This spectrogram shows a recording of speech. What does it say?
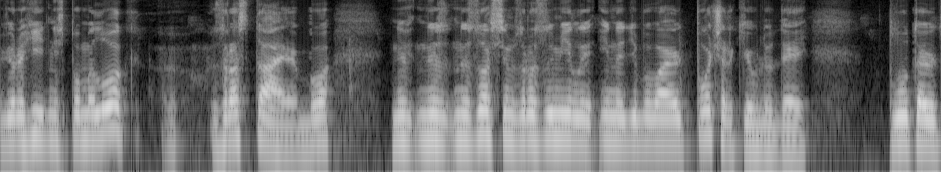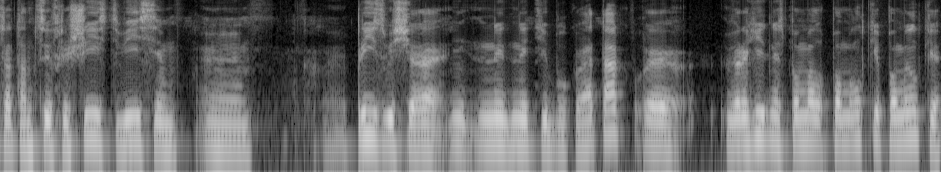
вірогідність помилок е, зростає, бо не, не, зовсім зрозуміли іноді бувають почерки у людей, плутаються там цифри 6, 8, е, прізвища, не, не ті букви. А так, е, вірогідність помил, помилки, помилки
